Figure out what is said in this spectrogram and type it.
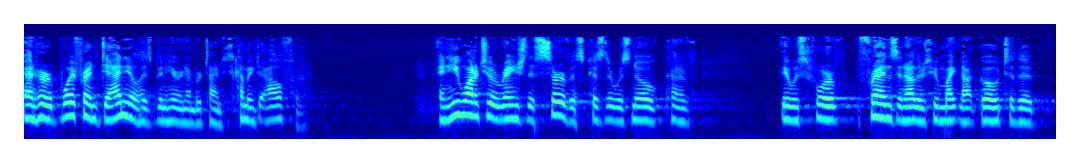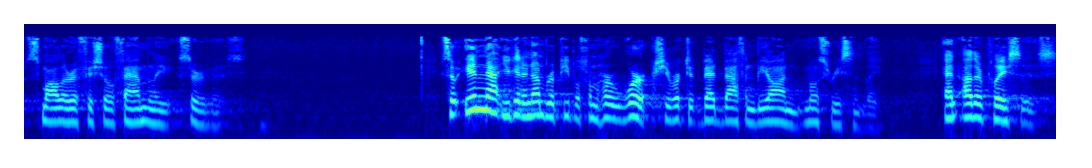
And her boyfriend Daniel has been here a number of times. He's coming to Alpha. And he wanted to arrange this service because there was no kind of, it was for friends and others who might not go to the smaller official family service. So in that you get a number of people from her work. She worked at Bed Bath and Beyond most recently and other places.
